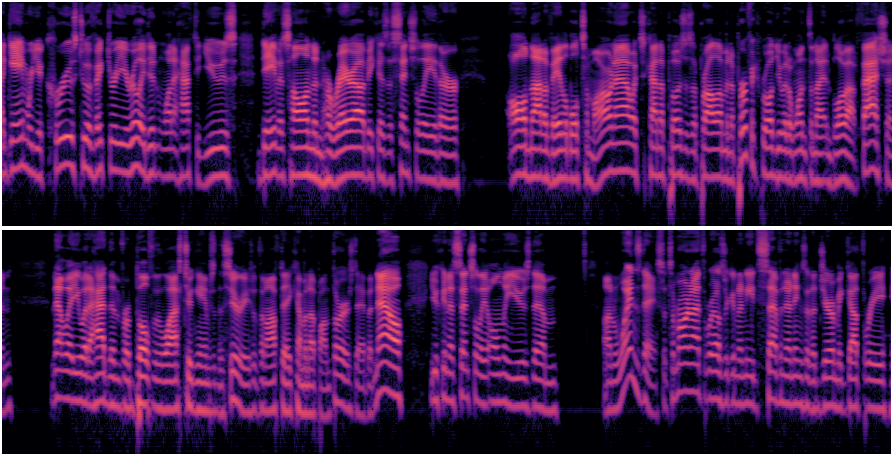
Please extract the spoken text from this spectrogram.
a game where you cruise to a victory. You really didn't want to have to use Davis, Holland, and Herrera because essentially they're all not available tomorrow now, which kind of poses a problem. In a perfect world, you would have won tonight in blowout fashion. That way, you would have had them for both of the last two games of the series with an off day coming up on Thursday. But now you can essentially only use them on Wednesday. So tomorrow night, the Royals are going to need seven innings out of Jeremy Guthrie,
